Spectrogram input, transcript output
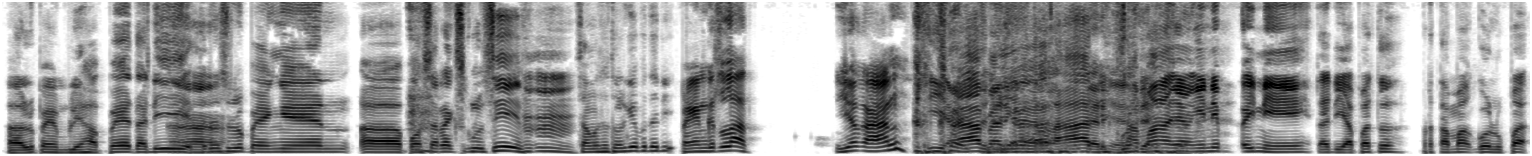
uh, lu pengen beli HP tadi, Ah. terus lu pengen uh, poster eksklusif. Sama satu lagi apa tadi? Pengen ketelat. Iya kan? Iya, pengen dia. telat. Dari gua Sama yang ini ini tadi apa tuh? Pertama gue lupa.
